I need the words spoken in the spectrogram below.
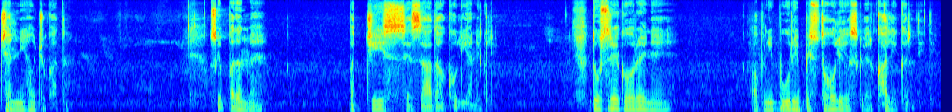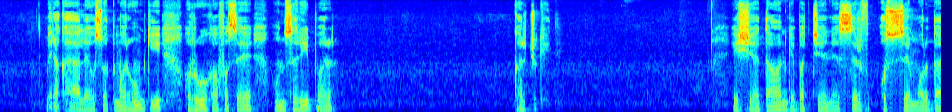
چھلنی ہو چکا تھا۔ اس کے بدن میں پچیس سے زیادہ گولیاں نکلی دوسرے گورے نے اپنی پوری پستول ہی اس کے خالی کر دی تھی۔ میرا خیال ہے اس وقت مرحوم کی روح افس انصری پر کر چکی تھی۔ اس شیطان کے بچے نے صرف اس سے مردہ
